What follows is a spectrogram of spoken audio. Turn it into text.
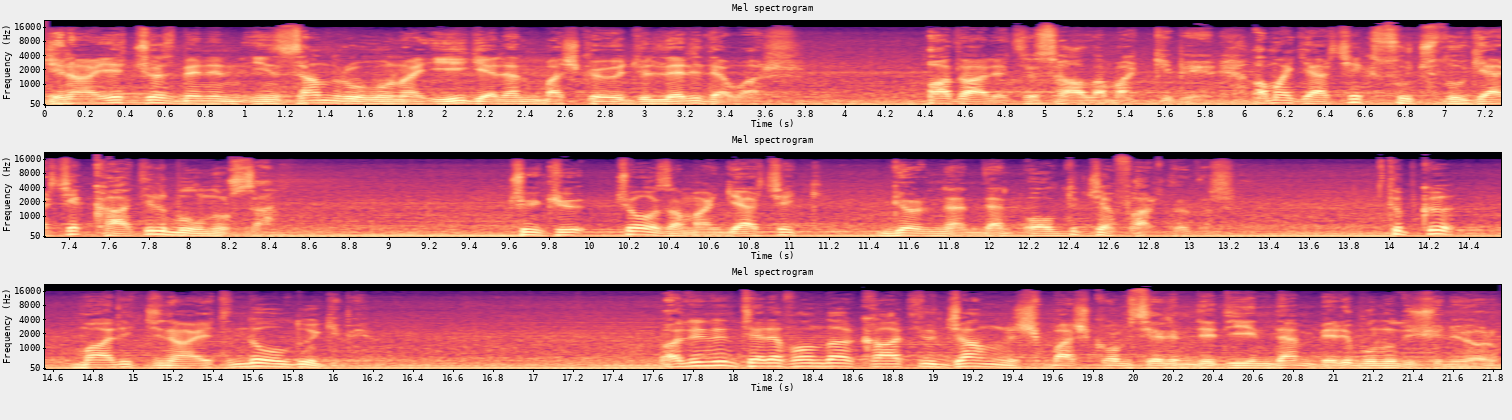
Cinayet çözmenin insan ruhuna iyi gelen başka ödülleri de var. Adaleti sağlamak gibi. Ama gerçek suçlu, gerçek katil bulunursa. Çünkü çoğu zaman gerçek görünenden oldukça farklıdır. Tıpkı Malik cinayetinde olduğu gibi. Ali'nin telefonda katil canmış başkomiserim dediğinden beri bunu düşünüyorum.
